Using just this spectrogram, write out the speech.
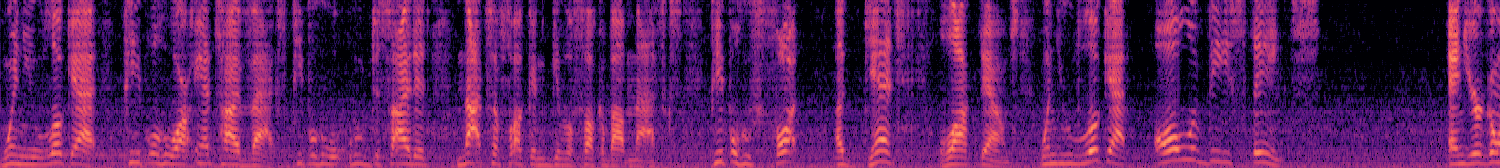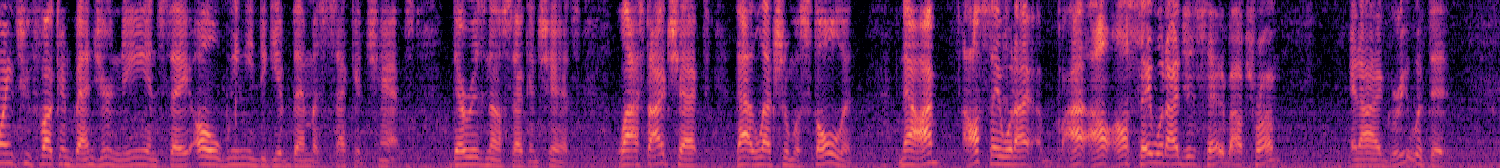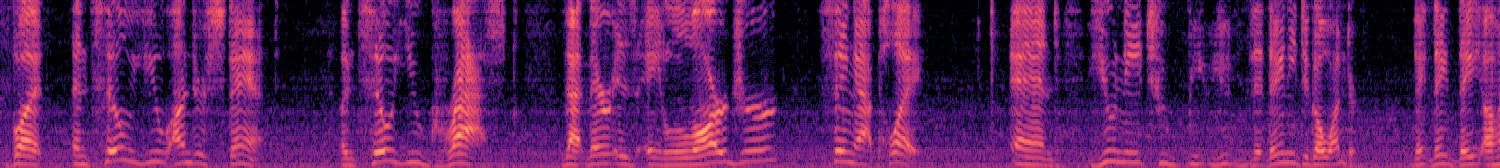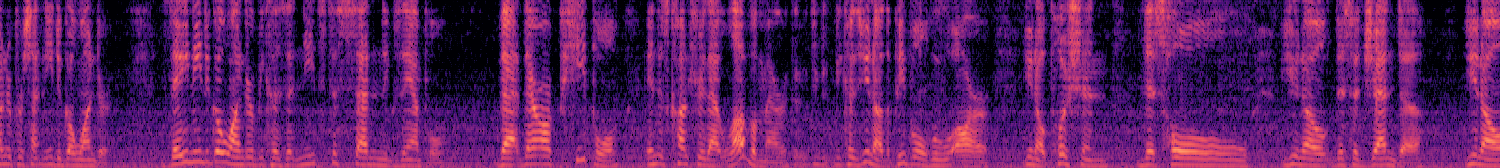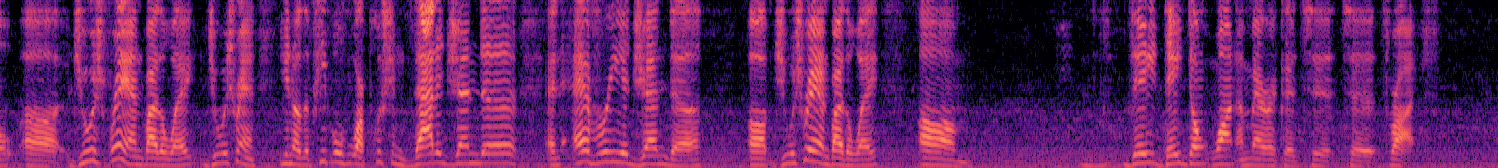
when you look at people who are anti-vax, people who who decided not to fucking give a fuck about masks, people who fought against lockdowns, when you look at all of these things, and you're going to fucking bend your knee and say, oh, we need to give them a second chance. There is no second chance. Last I checked, that election was stolen. Now I'm, I'll say what I, I I'll, I'll say what I just said about Trump, and I agree with it. But until you understand, until you grasp that there is a larger thing at play, and you need to be, you, they need to go under they, they, they 100% need to go under. They need to go under because it needs to set an example that there are people in this country that love America because, you know, the people who are, you know, pushing this whole, you know, this agenda, you know, uh, Jewish Rand, by the way, Jewish Rand, you know, the people who are pushing that agenda and every agenda, uh, Jewish Rand, by the way, um, they they don't want America to to thrive.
